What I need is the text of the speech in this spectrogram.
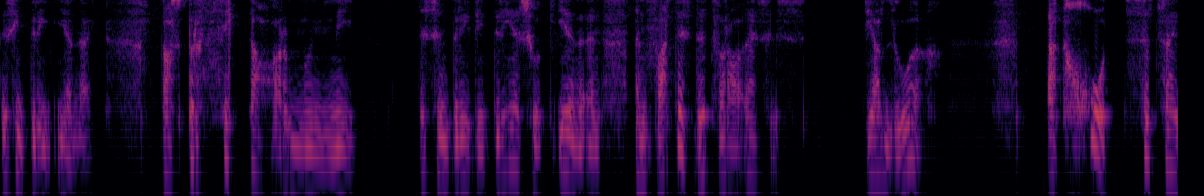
Dis die drie eenheid. Daar's perfekte harmonie tussen drie die drie is ook een en en wat is dit wat daar is is dialoog dat God sit sy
